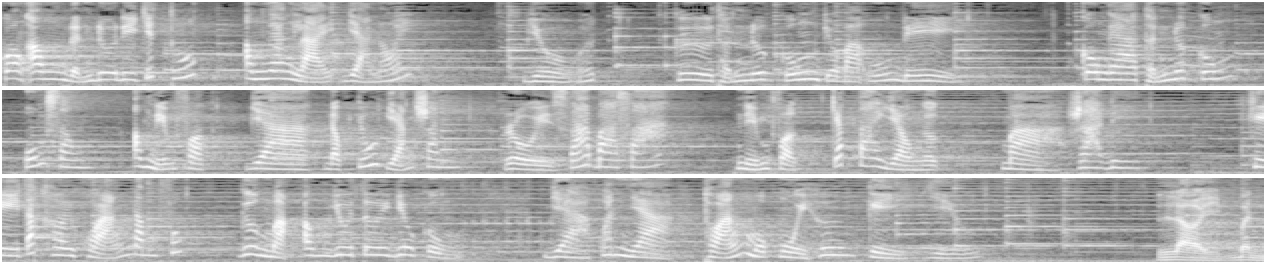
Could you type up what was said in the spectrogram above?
Con ông định đưa đi chích thuốc. Ông ngăn lại và nói, Vô ích. Cứ thỉnh nước cúng cho ba uống đi. Cô Nga thỉnh nước cúng, Uống xong, ông niệm Phật và đọc chú giảng sanh, Rồi xá ba xá. Niệm Phật chắp tay vào ngực mà ra đi. Khi tắt hơi khoảng 5 phút, Gương mặt ông vui tươi vô cùng Và quanh nhà thoảng một mùi hương kỳ diệu. Lời bình.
